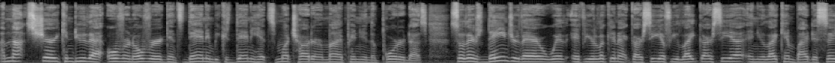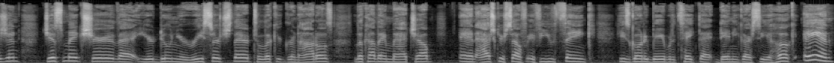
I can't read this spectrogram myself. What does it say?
I'm not sure he can do that over and over against Danny because Danny hits much harder, in my opinion, than Porter does. So there's danger there with if you're looking at Garcia, if you like Garcia and you like him by decision, just make sure that you're doing your research there to look at Granados, look how they match up, and ask yourself if you think he's going to be able to take that Danny Garcia hook and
